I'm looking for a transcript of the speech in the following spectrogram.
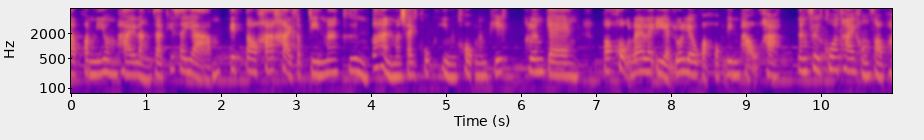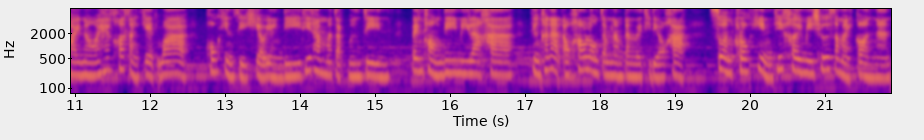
รับความนิยมภายหลังจากที่สยาม ติดต่อค้าขายกับจีนมากขึ้น ก็หันมาใช้ครกหินโขลกน้ำพริก เครื่องแกง เพราะโขลกได้ละเอียดรวดเร็วกว่าครกดินเผาค่ะ หนังสือครัวไทยของสอพายน้อยให้ข้อสังเกตว่าครกหินสีเขียวอย่างดีที่ทำมาจากเมืองจีน เป็นของดีมีราคา ถึงขนาดเอาเข้าลงจำนำกันเลยทีเดียวค่ะ ส่วนครกหินที่เคยมีชื่อสมัยก่อนนั้น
